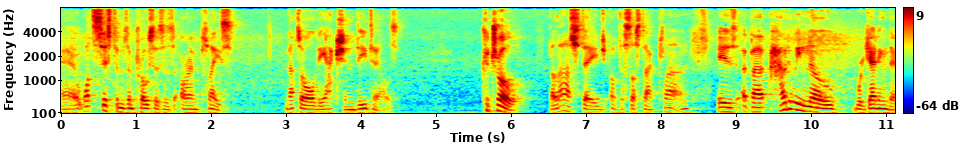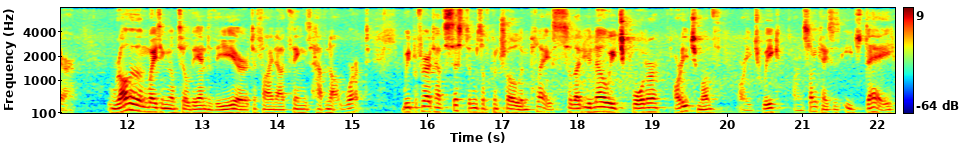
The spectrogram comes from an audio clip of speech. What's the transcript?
uh, what systems and processes are in place. And that's all the action details. Control, the last stage of the SOSTAC plan, is about how do we know we're getting there rather than waiting until the end of the year to find out things have not worked, we prefer to have systems of control in place so that you know each quarter or each month or each week or in some cases each day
